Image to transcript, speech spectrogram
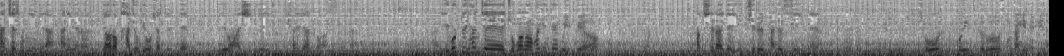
단체 손님이나 아니면은 여러 가족이 오셨을 때 이용하시기에 좀 편리한 것 같습니다. 어, 이곳도 현재 조과가 확인되고 있고요. 확실하게 입지를 받을 수 있는 좋은 포인트로 생각이 됩니다.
